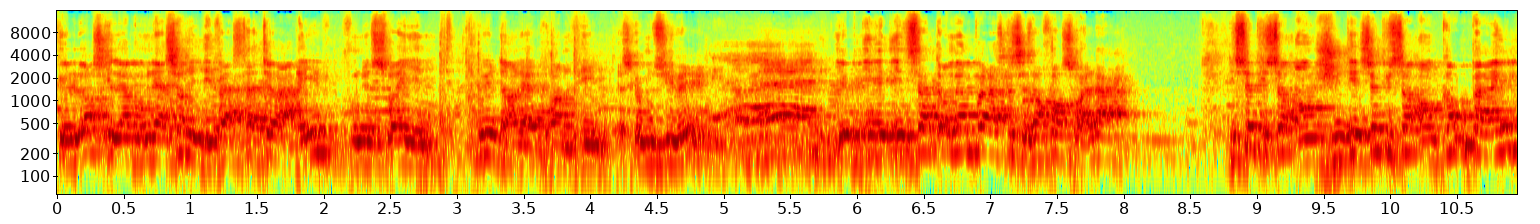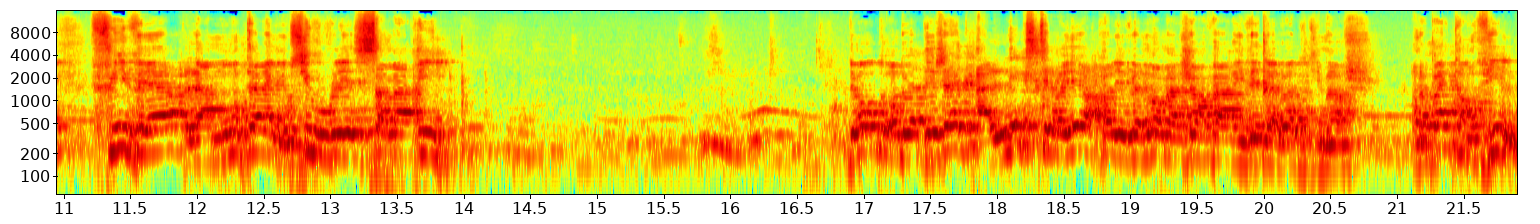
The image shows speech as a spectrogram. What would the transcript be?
que lorsque l'abomination du dévastateur arrive, vous ne soyez plus dans la grande ville. Est-ce que vous me suivez? Il, ne s'attend même pas à ce que ses enfants soient là. Et ceux qui sont en Judée, ceux qui sont en campagne, fuient vers la montagne, ou si vous voulez, Samarie. Donc, on doit déjà être à l'extérieur quand l'événement majeur va arriver de la loi du dimanche. On ne doit pas être en ville.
